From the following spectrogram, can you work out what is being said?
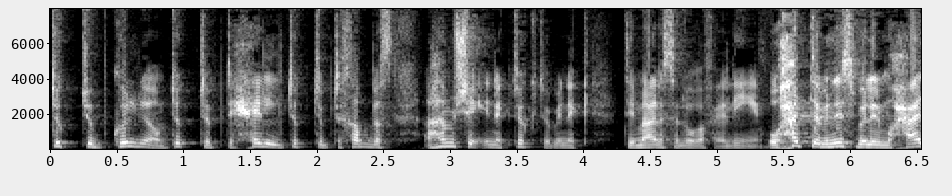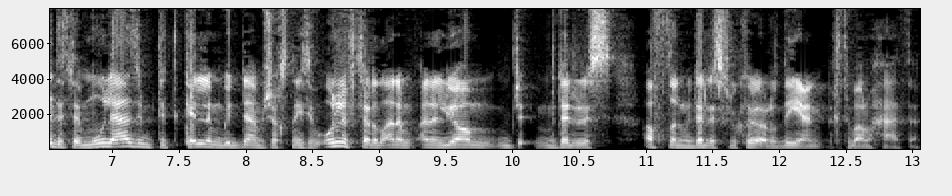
تكتب كل يوم، تكتب تحل، تكتب تخبص، أهم شيء إنك تكتب، إنك تمارس اللغة فعليا، وحتى بالنسبة للمحادثة مو لازم تتكلم قدام شخص نيتف، ولنفترض أنا أنا اليوم مدرس أفضل مدرس في الكرة الأرضية عن اختبار محادثة.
